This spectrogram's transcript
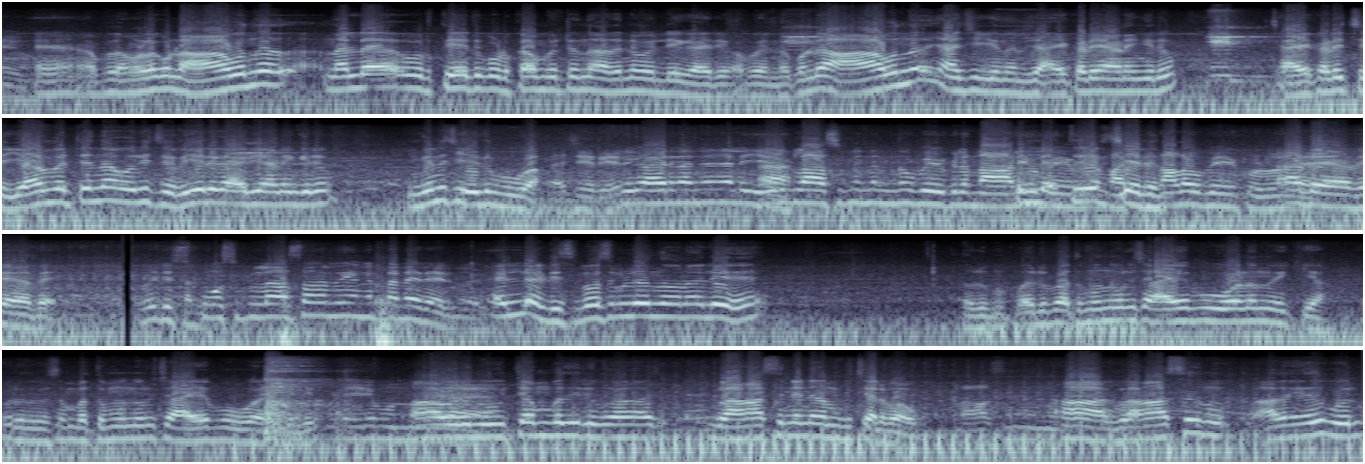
അപ്പൊ അപ്പോൾ നമ്മളെ കൊണ്ട് ആവുന്ന നല്ല വൃത്തിയായിട്ട് കൊടുക്കാൻ പറ്റുന്ന അതിന് വലിയ കാര്യം. അപ്പോൾ എന്നെ കൊണ്ട് ആവുന്ന ഞാൻ ചെയ്യുന്നുണ്ട്. ചായക്കടയാണെങ്കിലും ചായക്കട ചെയ്യാൻ പറ്റുന്ന ഒരു ചെറിയൊരു കാര്യമാണെങ്കിലും ഇങ്ങനെ ചെയ്തു പോവാം. ചെറിയൊരു കാര്യം. അതെ അതെ അതെ. ഡിസ്പോസിബിൾ ഡിസ്പോസിബിൾ എന്ന് പറഞ്ഞാൽ ഒരു ഒരു പത്ത് മുന്നൂറ് ചായ പോവുകയാണെന്ന് വെക്കുക. ഒരു ദിവസം പത്ത് മുന്നൂറ് ചായ പോവുകയാണെങ്കിൽ ആ ഒരു നൂറ്റമ്പത് രൂപ ഗ്ലാസ്സിന് തന്നെ നമുക്ക് ചിലവാകും. ആ ഗ്ലാസ് അതായത് ഒരു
